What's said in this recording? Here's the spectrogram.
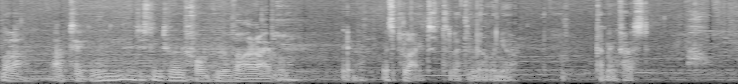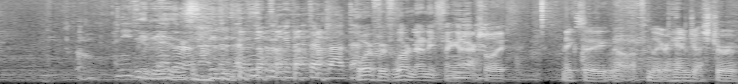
Well, I'll, I'll take him in. I just need to inform him of our arrival. You know, it's polite to let them know when you're coming first. I need to be better about that. I need to be better about that. Or if we've learned anything, Yeah. actually. Makes a you know a familiar hand gesture,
